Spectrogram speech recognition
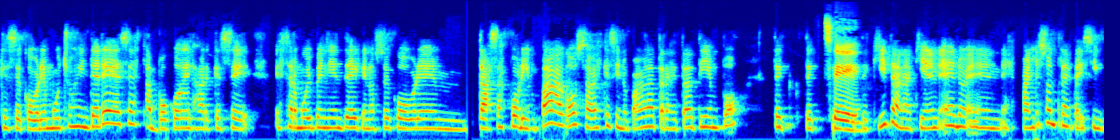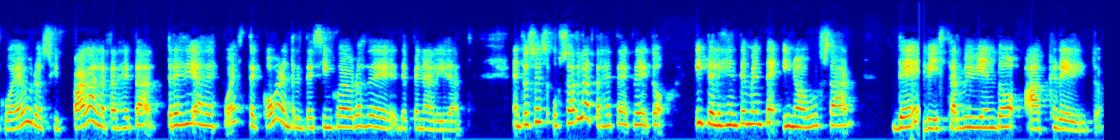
que se cobren muchos intereses, tampoco dejar que se, estar muy pendiente de que no se cobren tasas por impago, sabes que si no pagas la tarjeta a tiempo, te, te, quitan. Aquí en, en, España son 35 euros. Si pagas la tarjeta tres días después, te cobran 35 euros de, de penalidad. Entonces, usar la tarjeta de crédito inteligentemente y no abusar de estar viviendo a crédito.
